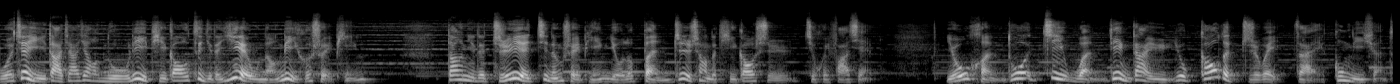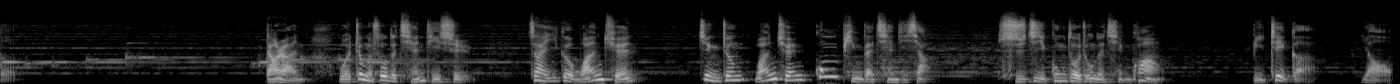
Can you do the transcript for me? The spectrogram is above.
我建议大家要努力提高自己的业务能力和水平。当你的职业技能水平有了本质上的提高时，就会发现，有很多既稳定待遇又高的职位在供你选择。当然，我这么说的前提是，在一个完全竞争、完全公平的前提下，实际工作中的情况比这个要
